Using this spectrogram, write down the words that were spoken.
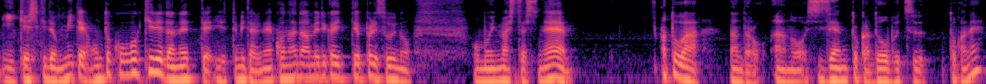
いい景色でも見て本当ここ綺麗だねって言ってみたりね。この間アメリカ行ってやっぱりそういうの思いましたしね。あとは何だろう。あの自然とか動物とかね。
